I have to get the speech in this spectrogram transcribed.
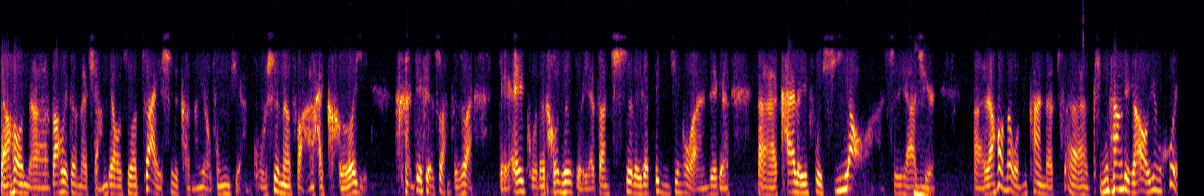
然后呢，巴菲特呢强调说，债市可能有风险，股市呢反而还可以。这个算不算给 A 股的投资者也算吃了一个定心丸？这个呃，开了一副西药啊，吃下去啊。然后呢，我们看呢，呃，平昌这个奥运会。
